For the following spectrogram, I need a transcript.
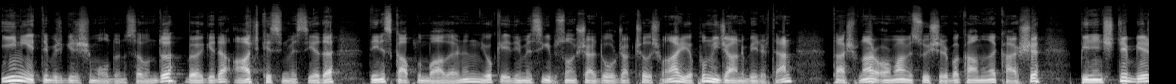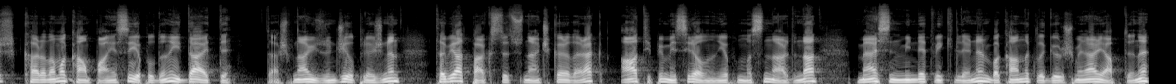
iyi niyetli bir girişim olduğunu savundu. Bölgede ağaç kesilmesi ya da deniz kaplumbağalarının yok edilmesi gibi sonuçlar doğuracak çalışmalar yapılmayacağını belirten Taşpınar Orman ve Su İşleri Bakanlığı'na karşı bilinçli bir karalama kampanyası yapıldığını iddia etti. Taşpınar 100. Yıl Plajı'nın Tabiat Park statüsünden çıkarılarak A tipi mesire alanı yapılmasının ardından Mersin milletvekillerinin bakanlıkla görüşmeler yaptığını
